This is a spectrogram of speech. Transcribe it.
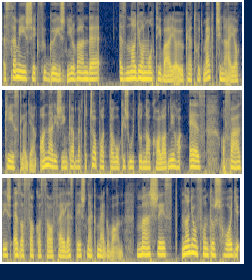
Ez személyiség függő is nyilván, de ez nagyon motiválja őket, hogy megcsinálja, kész legyen. Annál is inkább, mert a csapattagok is úgy tudnak haladni, ha ez a fázis, ez a szakasza a fejlesztésnek megvan. Másrészt nagyon fontos, hogy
